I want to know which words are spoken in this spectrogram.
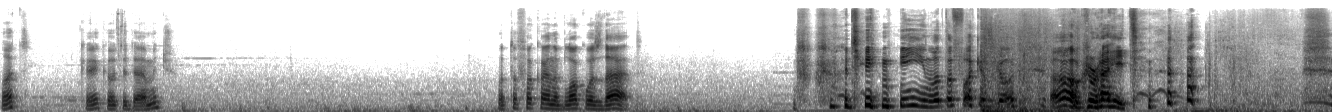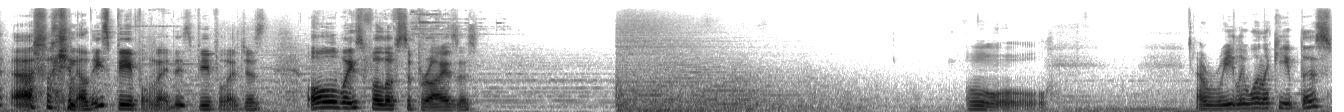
What? Okay, go to damage. What the fuck kind of block was that? what do you mean? What the fuck is going... Oh, great. ah, fucking hell. These people, man. These people are just always full of surprises. Ooh. I really want to keep this.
